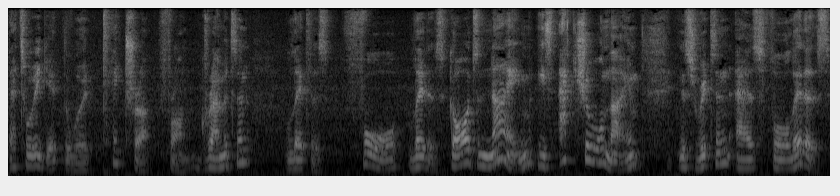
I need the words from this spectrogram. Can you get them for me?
That's where we get the word tetra from. Grammaton, letters. Four letters. God's name, his actual name, is written as four letters.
